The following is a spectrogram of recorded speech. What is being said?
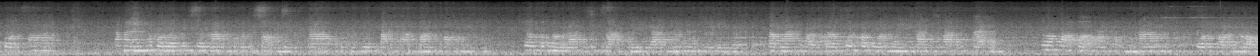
โปรดทราบขณะนี้ขบวนรถดิสนาขบวนที่279ขบวนที่ปลายทางบ้านของลิเที่ยวกำหนดเวลา13นาฬิกา5นาทีกำลังถอยเข้าขึ้นขบวนในชั้นชาลาที่8เพื่อความปลอดภัยของท่านโปรดถอยออก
